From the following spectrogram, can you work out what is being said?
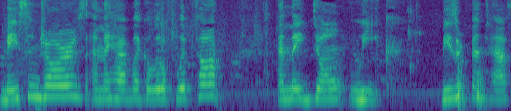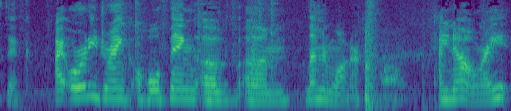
mason jars and they have like a little flip top and they don't leak. These are fantastic. I already drank a whole thing of um, lemon water. Wow. I know, right?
